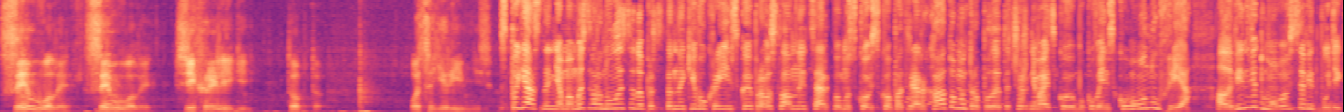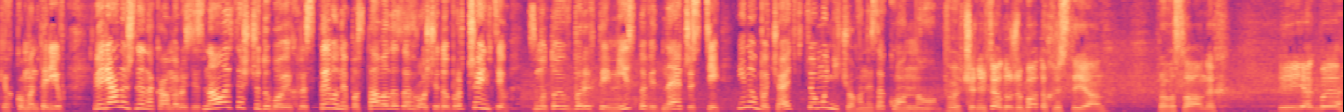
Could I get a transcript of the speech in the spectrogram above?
Символи, символи всіх релігій. Тобто, оце є рівність. З поясненнями ми звернулися до представників Української православної церкви Московського патріархату митрополита Чернівецького і Буковинського Онуфрія, але він відмовився від будь-яких коментарів. Віряни ж не на камеру зізналися, що дубові хрести вони поставили за гроші доброчинців з метою вберегти місто від нечисті і не вбачають в цьому нічого незаконного. В Чернівцях дуже багато християн православних. І якби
